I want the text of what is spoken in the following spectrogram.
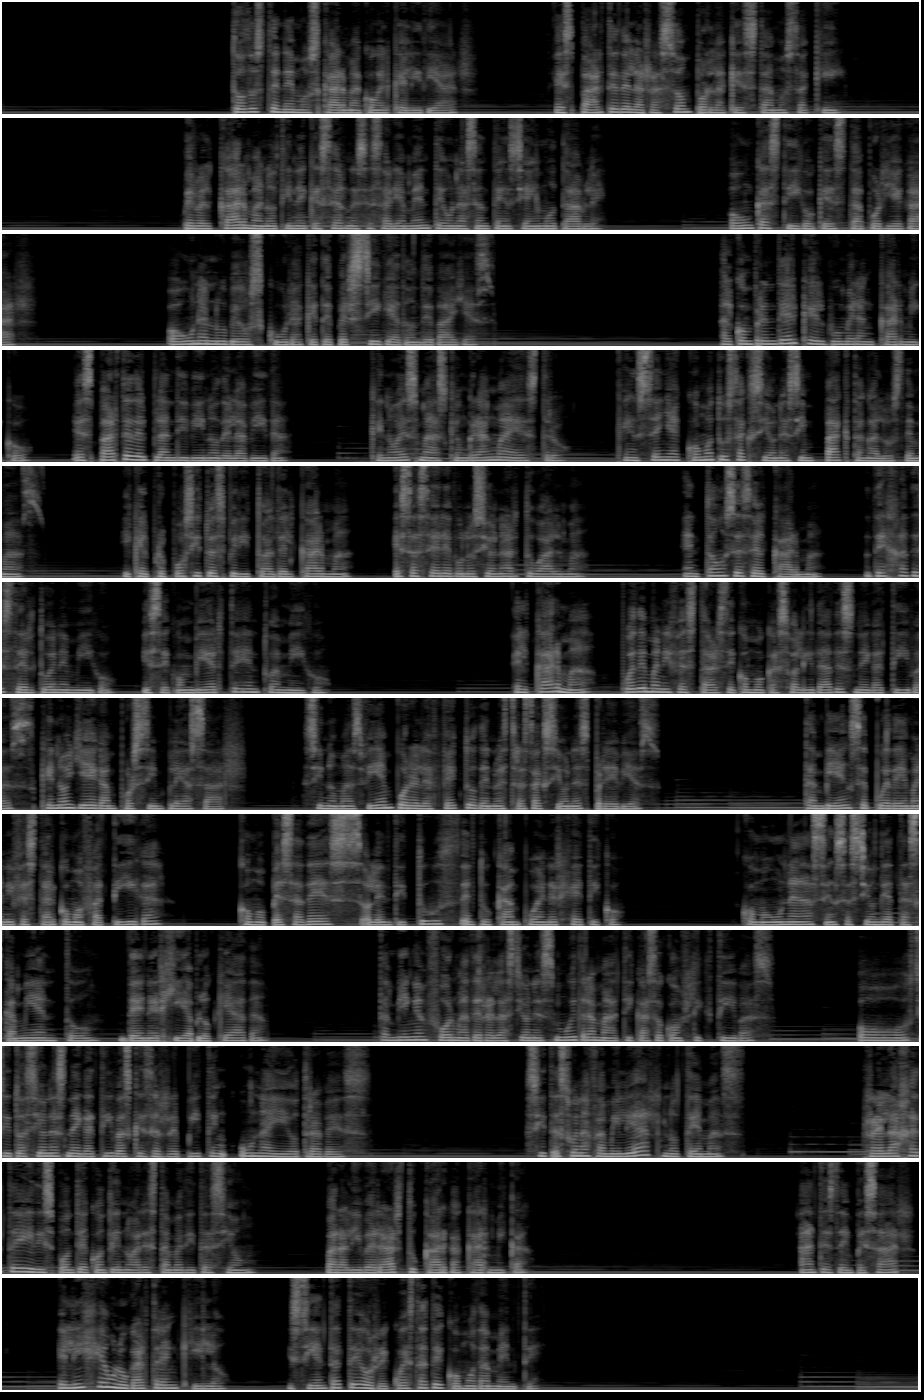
Todos tenemos karma con el que lidiar. Es parte de la razón por la que estamos aquí. Pero el karma no tiene que ser necesariamente una sentencia inmutable o un castigo que está por llegar o una nube oscura que te persigue a donde vayas. Al comprender que el boomerang kármico es parte del plan divino de la vida, que no es más que un gran maestro que enseña cómo tus acciones impactan a los demás y que el propósito espiritual del karma es hacer evolucionar tu alma, entonces el karma deja de ser tu enemigo y se convierte en tu amigo. El karma puede manifestarse como casualidades negativas que no llegan por simple azar sino más bien por el efecto de nuestras acciones previas. También se puede manifestar como fatiga, como pesadez o lentitud en tu campo energético, como una sensación de atascamiento, de energía bloqueada, también en forma de relaciones muy dramáticas o conflictivas, o situaciones negativas que se repiten una y otra vez si te suena familiar, no temas. Relájate y disponte a continuar esta meditación para liberar tu carga kármica. Antes de empezar, elige un lugar tranquilo y siéntate o recuéstate cómodamente.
